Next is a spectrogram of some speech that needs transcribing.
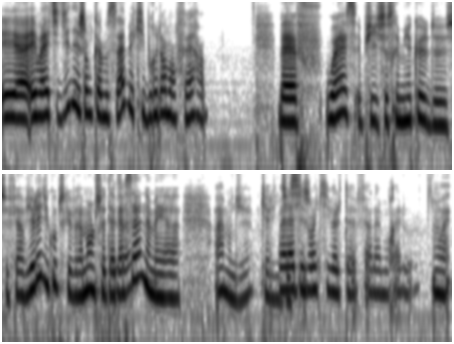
Et, euh, et voilà, tu dis des gens comme ça, mais qui brûlent en enfer. Bah, pff, ouais, et puis ce serait mieux que de se faire violer du coup, parce que vraiment on le souhaite à personne, mais euh, ah mon dieu, quelle Voilà, des gens qui veulent te faire la morale. ouais. Ouais.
